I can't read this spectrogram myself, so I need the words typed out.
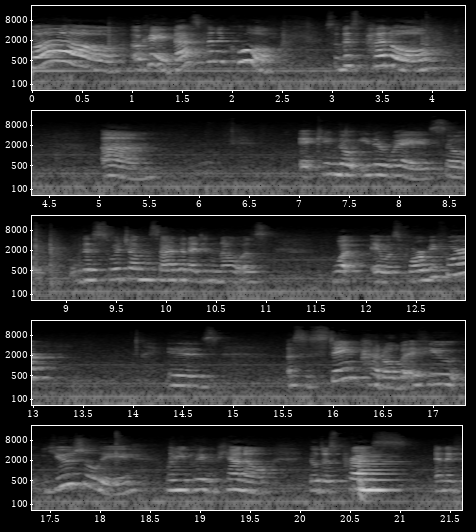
Whoa! Okay, that's kind of cool. So this pedal, um, it can go either way. So this switch on the side that I didn't know was what it was for before is a sustain pedal, but if you usually, when you play the piano, you'll just press, and if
